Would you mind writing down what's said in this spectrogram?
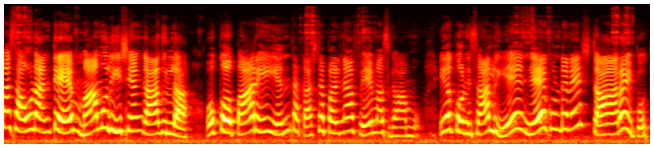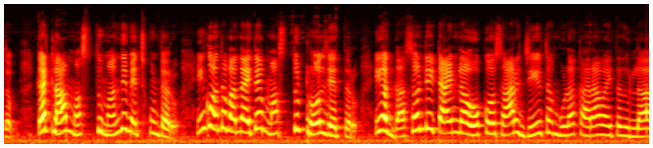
ఫేమస్ అవుడు అంటే మామూలు విషయం కాదుల్లా. ఒక్కో పారి ఎంత కష్టపడినా ఫేమస్ కాము ఇక కొన్నిసార్లు ఏం చేయకుండానే స్టార్ అయిపోతాం. గట్లా మస్తు మంది మెచ్చుకుంటారు. ఇంకొంతమంది అయితే మస్తు ట్రోల్ చేస్తారు. ఇక గసంటి టైంలో ఒక్కోసారి జీవితం కూడా ఖరాబ్ అవుతుందిల్లా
